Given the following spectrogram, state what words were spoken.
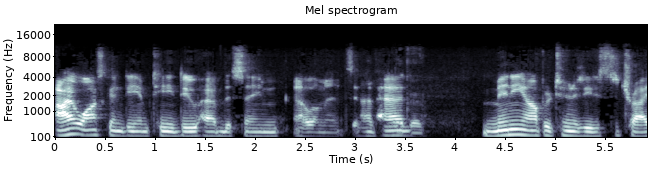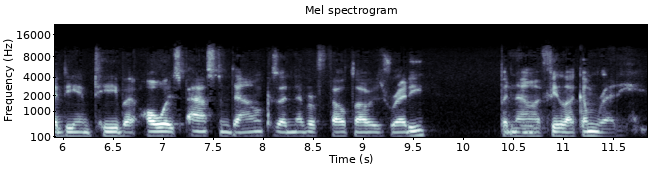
ayahuasca and DMT do have the same elements, and I've had Okay. many opportunities to try DMT, but always passed them down because I never felt I was ready. But now I feel like I'm ready.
